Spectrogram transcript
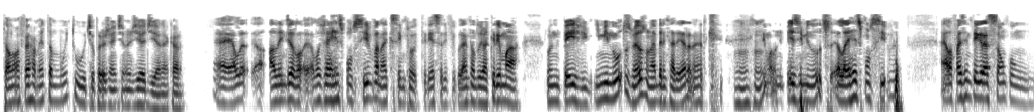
Então é uma ferramenta muito útil para a gente no dia a dia, né, cara? É, ela, além de ela, ela, já é responsiva, né, que sempre teria essa dificuldade, então tu já cria uma landing page em minutos mesmo, não é brincadeira, né? Uhum. Tem uma landing page de minutos, ela é responsiva ela faz a integração com,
